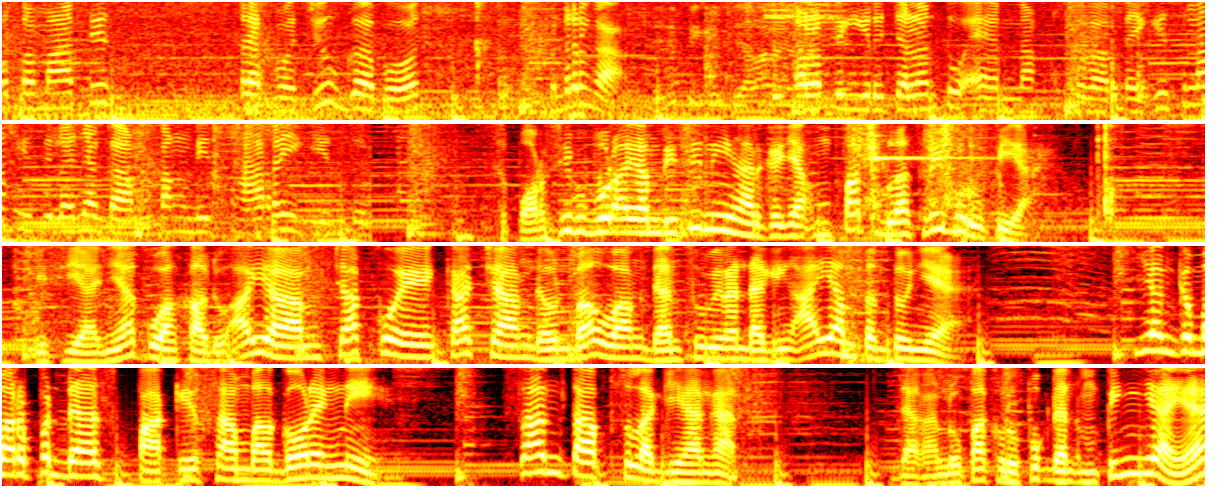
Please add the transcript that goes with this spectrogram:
otomatis repot juga bos, bener nggak? Kalau pinggir jalan tuh enak, strategis lah istilahnya gampang dicari gitu. Seporsi bubur ayam di sini harganya Rp14.000. Isiannya kuah kaldu ayam, cakwe, kacang, daun bawang, dan suwiran daging ayam tentunya. Yang gemar pedas pakai sambal goreng nih. Santap selagi hangat. Jangan lupa kerupuk dan empingnya ya.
